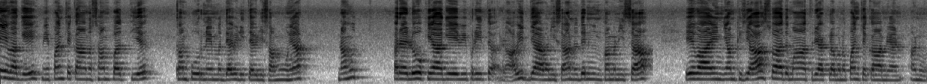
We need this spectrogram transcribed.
ඒ වගේ මේ පංචකාම සම්පත්තිය සම්පූර්ණයෙන්ම දැවිලි තැවිලි සමූහයක්. නමුත් අර ලෝකයාගේ විපරීත අවිද්‍යාව නිසා නොදැනුම්කම නිසා ඒ වායින් යම්කිසි ආස්වාද මාත්‍රයක් ලබන පංචකාමයන් අනුව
